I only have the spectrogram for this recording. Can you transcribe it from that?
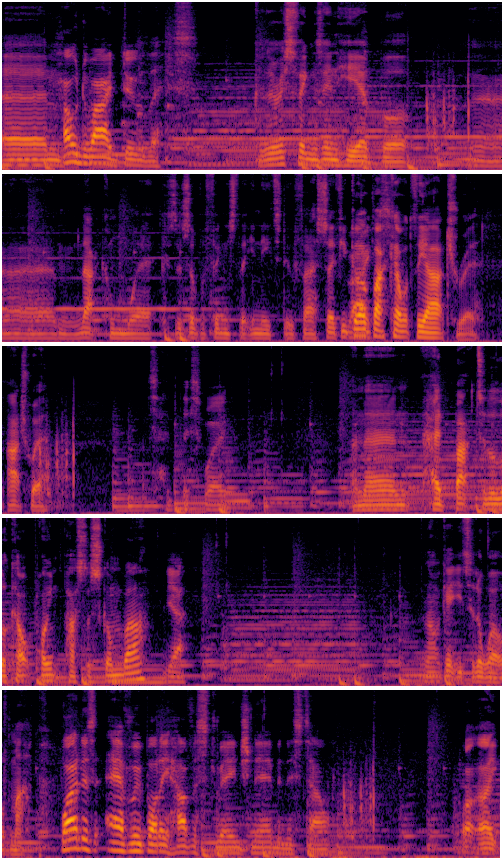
Um, How do I do this? Because there is things in here, but um, that can wait. Because there's other things that you need to do first. So if you go back out to the archway, archway, Let's head this way. and then head back to the lookout point past the SCUMM Bar, Yeah. and that'll get you to the world map. Why does everybody have a strange name in this town? What like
